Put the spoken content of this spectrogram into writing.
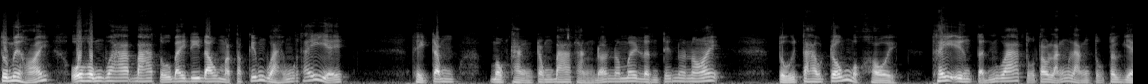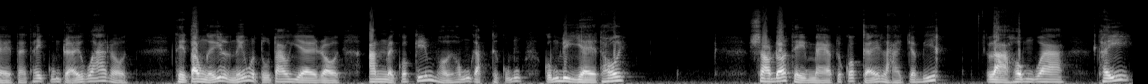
Tôi mới hỏi, ủa hôm qua ba tụi bay đi đâu mà tao kiếm hoài không có thấy vậy? Thì trong một thằng trong ba thằng đó nó mới lên tiếng nó nói, tụi tao trốn một hồi, thấy yên tĩnh quá, tụi tao lẳng lặng, tụi tao về tại thấy cũng trễ quá rồi. Thì tao nghĩ là nếu mà tụi tao về rồi, anh mày có kiếm hồi không gặp thì cũng, cũng đi về thôi. Sau đó thì mẹ tôi có kể lại cho biết là hôm qua thấy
